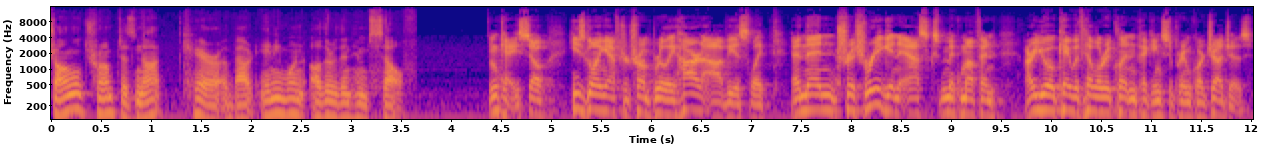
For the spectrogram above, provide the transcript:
Donald Trump does not care about anyone other than himself. Okay, so he's going after Trump really hard, obviously. And then Trish Regan asks McMuffin, Are you okay with Hillary Clinton picking Supreme Court judges?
